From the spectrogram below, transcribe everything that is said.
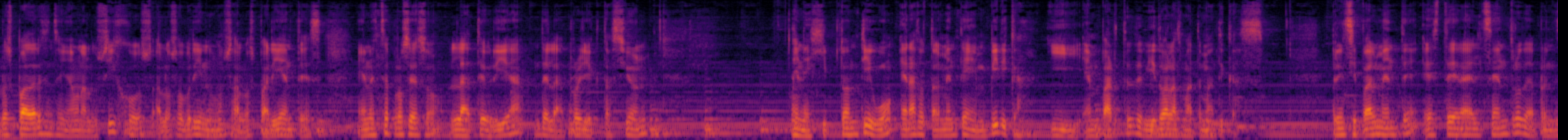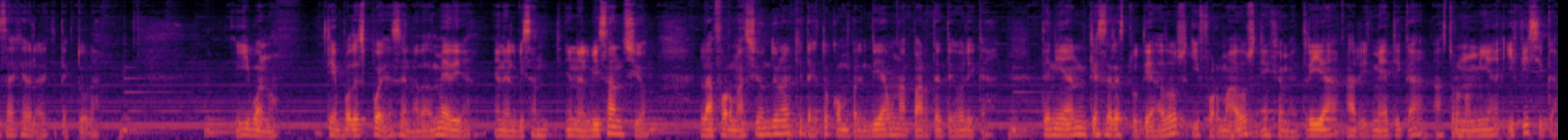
Los padres enseñaban a los hijos, a los sobrinos, a los parientes. En este proceso, la teoría de la proyectación en Egipto antiguo era totalmente empírica y en parte debido a las matemáticas. Principalmente este era el centro de aprendizaje de la arquitectura. Y bueno, tiempo después, en la Edad Media, en el, en el Bizancio, la formación de un arquitecto comprendía una parte teórica, tenían que ser estudiados y formados en geometría, aritmética, astronomía y física.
